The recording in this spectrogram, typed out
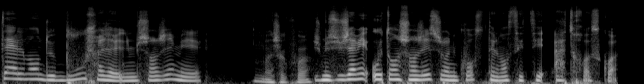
tellement de boue. Je crois que j'avais dû me changer, mais À chaque fois. je me suis jamais autant changée sur une course tellement c'était atroce quoi.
